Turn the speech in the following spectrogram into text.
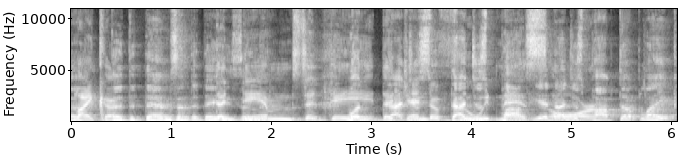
the, like, uh, the the dems and the days. the- dims, the day, Well, the that just- gender that just fluidness. popped- yeah, that just popped up like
